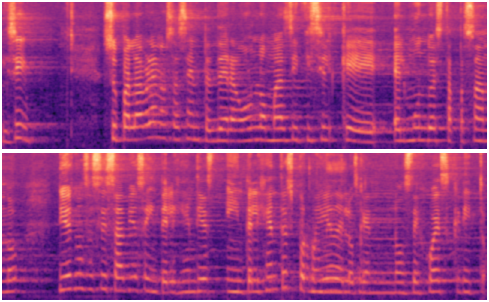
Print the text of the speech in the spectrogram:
Y sí, su palabra nos hace entender aún lo más difícil que el mundo está pasando. Dios nos hace sabios e inteligentes, inteligentes por medio de lo que nos dejó escrito.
